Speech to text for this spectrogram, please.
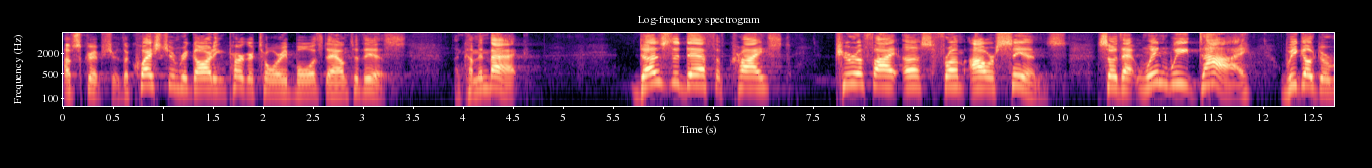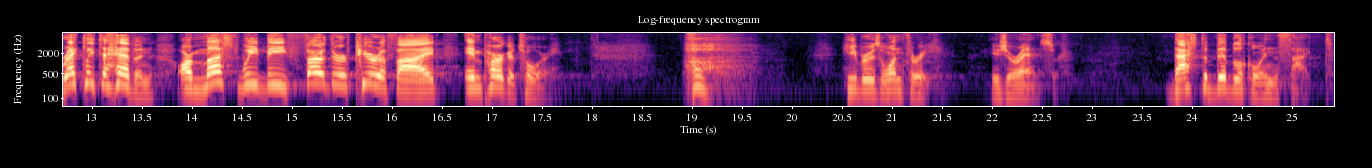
of Scripture. The question regarding purgatory boils down to this. I'm coming back. Does the death of Christ purify us from our sins so that when we die, we go directly to heaven, or must we be further purified in purgatory? Oh, Hebrews 1 3 is your answer. That's the biblical insight.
